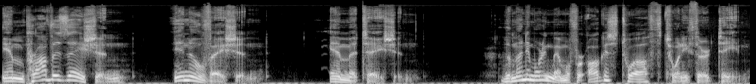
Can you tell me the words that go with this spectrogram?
Improvisation, innovation, imitation. The Monday Morning Memo for August 12th, 2013.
